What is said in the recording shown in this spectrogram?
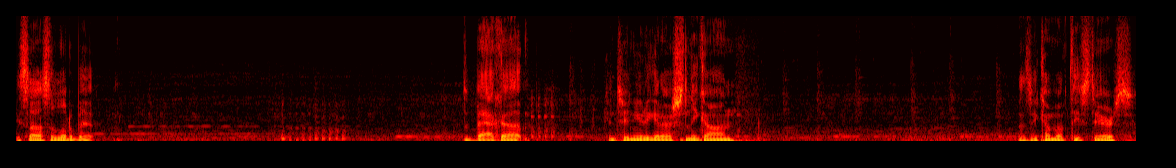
He saw us a little bit. Let's back up. Continue to get our sneak on. Does he come up these stairs?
